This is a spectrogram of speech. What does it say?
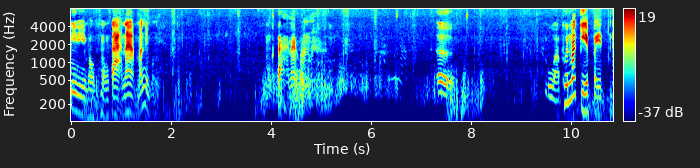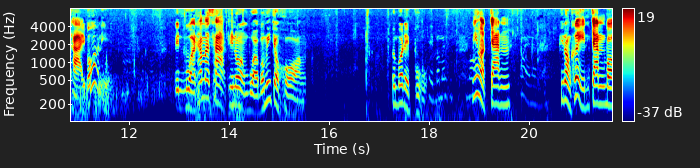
นี่นี่มองมองตาหน้ามันนี่มอง ตาน้ามัน เออ บัวเพิ่นมาเก็บไปขายบ่นี่ เป็นบัวธรรมชาติพี่น้องบัวบ่มีเจ้าของ เพิ่นบ่ได้ปลูก มีหอดจันทร์พี่น้องเคยเห็นจันทร์บ่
